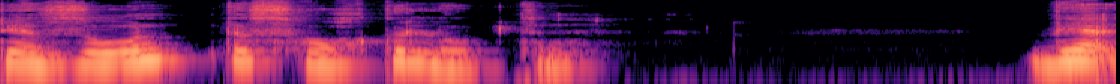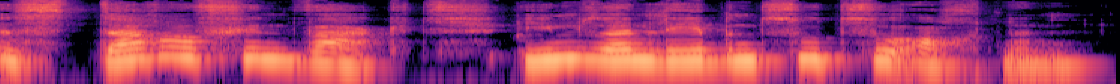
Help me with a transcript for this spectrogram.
der Sohn des Hochgelobten. Wer es daraufhin wagt, ihm sein Leben zuzuordnen,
